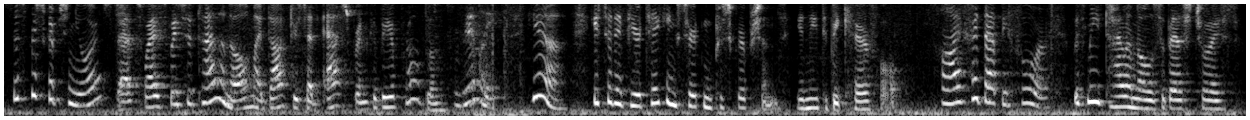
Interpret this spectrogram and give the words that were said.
Is this prescription yours? That's why I switched to Tylenol. My doctor said aspirin could be a problem. Really? Yeah. He said if you're taking certain prescriptions, you need to be careful. Oh, I've heard that before. With me, Tylenol is the best choice.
